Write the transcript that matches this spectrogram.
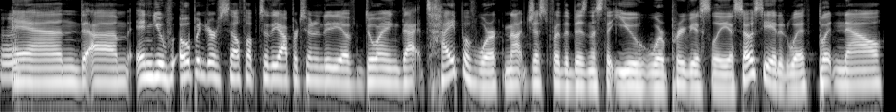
And um, and you've opened yourself up to the opportunity of doing that type of work, not just for the business that you were previously associated with, but now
